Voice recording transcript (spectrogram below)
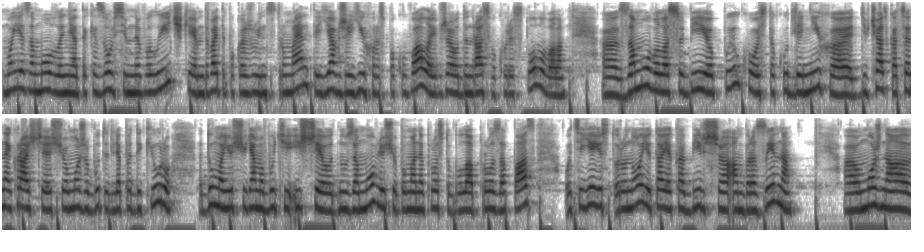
Моє замовлення таке зовсім невеличке. Давайте покажу інструменти. Я вже їх розпакувала і вже один раз використовувала. Е, Замовила собі пилку, ось таку для ніг. Е, Дівчатка, це найкраще, що може бути для педикюру. Думаю, що я, мабуть, іще одну замовлю, щоб у мене просто була про запас. Оцією стороною, та, яка більш амбразивна. Е, Можна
